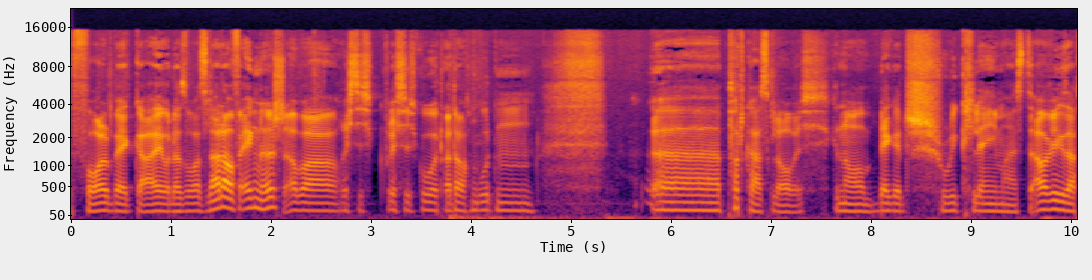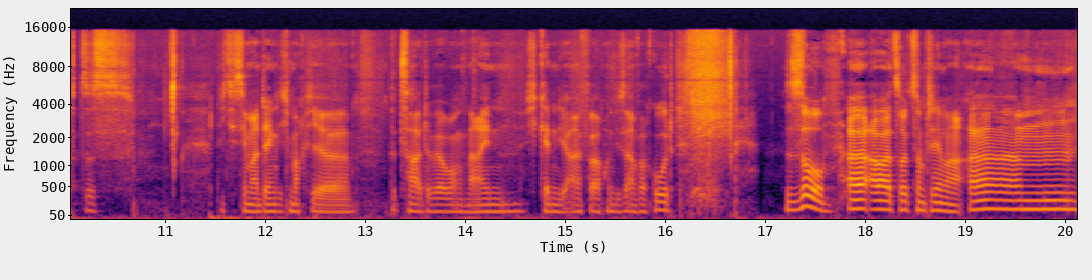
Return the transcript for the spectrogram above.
Fallback Guy oder sowas. Leider auf Englisch, aber richtig, richtig gut. Hat auch einen guten äh, Podcast, glaube ich. Genau, Baggage Reclaim heißt der. Aber wie gesagt, das nicht, dass jemand denkt, ich mache hier bezahlte Werbung. Nein, ich kenne die einfach und die ist einfach gut. So, äh, aber zurück zum Thema. Ähm,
